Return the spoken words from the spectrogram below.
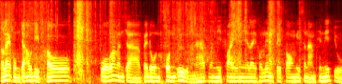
ตอนแรกผมจะเอาดิบเขากลัวว่ามันจะไปโดนคนอื่นนะครับ มันมีไฟมีอะไรเขาเล่นเปตองมีสนามเทนนิสอยู่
